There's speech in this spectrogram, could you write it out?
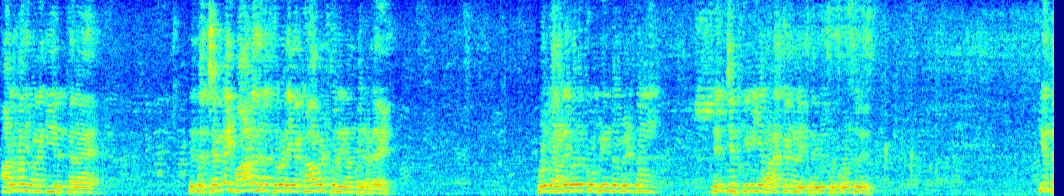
அனுமதி வழங்கி இருக்கிற இந்த சென்னை மாநகரத்தினுடைய காவல்துறை நண்பர்களே உங்கள் அனைவருக்கும் மீண்டும் மீண்டும் நெஞ்சிற்கினிய வணக்கங்களை தெரிவித்துக் கொண்டு இந்த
